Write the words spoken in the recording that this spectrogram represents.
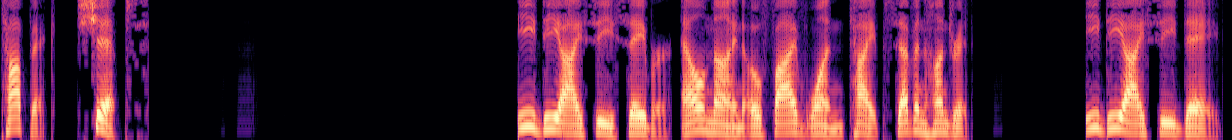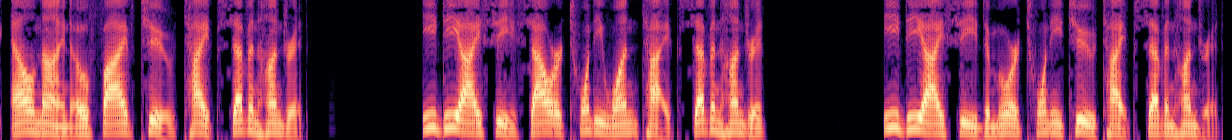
Topic: Ships. EDIC Sabre, L9051 Type 700 EDIC Dague, L9052 Type 700 EDIC Sour 21 Type 700 EDIC Damour 22 Type 700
